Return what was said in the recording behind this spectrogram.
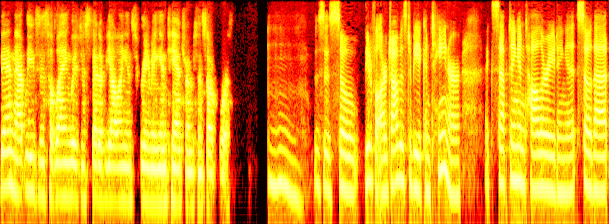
Then that leads into language instead of yelling and screaming and tantrums and so forth. Mhm. This is so beautiful. Our job is to be a container, accepting and tolerating it so that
